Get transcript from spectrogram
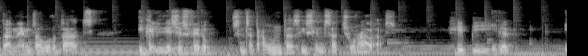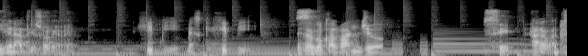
de nens avortats i que li deixis fer-ho, sense preguntes i sense xorrades. I, Hippie, gra- i gratis, òbviament. hippie, més que hippie. Més Sí. a tocar el banjo. Sí, ara vaig.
